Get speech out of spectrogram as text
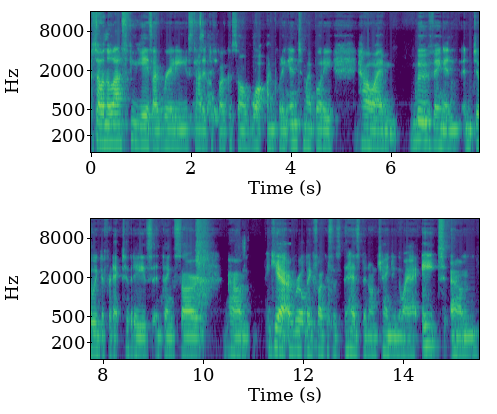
so in the last few years, I really started to focus on what I'm putting into my body, how I'm moving and, and doing different activities and things. So, um, yeah, a real big focus has, has been on changing the way I eat, um,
